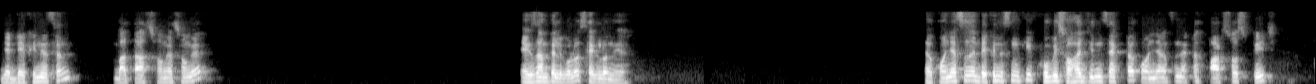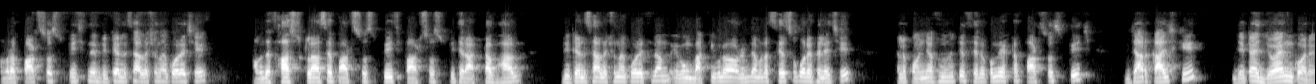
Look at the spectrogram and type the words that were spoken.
যে ডেফিনেশন বা তার সঙ্গে সঙ্গে এক্সাম্পলগুলো সেগুলো নিয়ে। কনজাংশনের ডেফিনেশন কি? খুবই সহজ জিনিস একটা। কনজাংশন একটা পার্টস অফ স্পিচ আমরা পার্টস অফ স্পিচ নিয়ে ডিটেলসে আলোচনা করেছি। আমাদের ফার্স্ট ক্লাসে parts of speech parts of স্পিচের আটটা ভাগ। ডিটেলসে আলোচনা করেছিলাম এবং বাকিগুলো অলরেডি আমরা শেষও করে ফেলেছি। তাহলে কনজাংশন হচ্ছে সেরকমই একটা পার্টস অফ স্পিচ যার কাজ কি? যেটা জয়েন করে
